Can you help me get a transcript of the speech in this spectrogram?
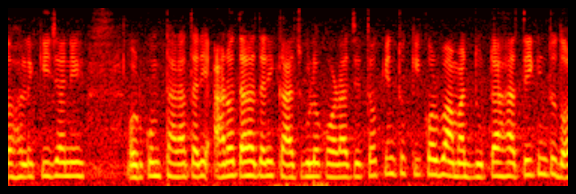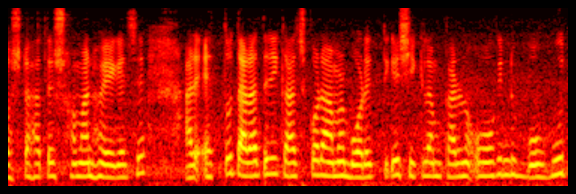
তাহলে কি জানি ওরকম তাড়াতাড়ি আরও তাড়াতাড়ি কাজগুলো করা যেত, কিন্তু কি করব, আমার দুটো হাতেই কিন্তু দশটা হাতের সমান হয়ে গেছে। আর এত তাড়াতাড়ি কাজ করা আমার বরের থেকে শিখলাম, কারণ ও কিন্তু বহুত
